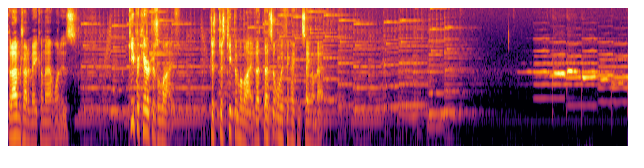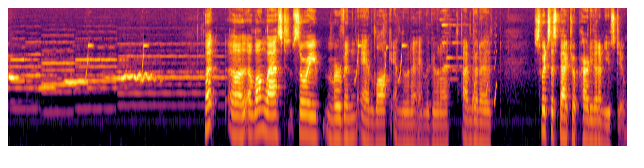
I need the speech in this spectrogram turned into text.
that I'm trying to make on that one is keep your characters alive. Just just keep them alive. That that's the only thing I can say on that. But uh, at long last, sorry Mervin and Locke and Luna and Laguna, I'm gonna switch this back to a party that I'm used to.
